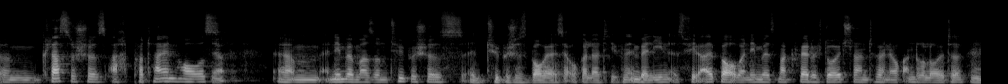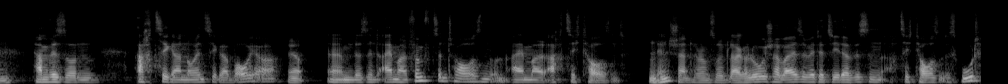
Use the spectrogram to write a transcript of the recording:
ähm, klassisches Acht-Parteien-Haus. Ja. Ähm, nehmen wir mal so ein typisches, ein äh, typisches Baujahr ist ja auch relativ. Ne? In Berlin ist viel Altbau, aber nehmen wir jetzt mal quer durch Deutschland, hören ja auch andere Leute, mhm. haben wir so ein 80er, 90er Baujahr. Ja. Ähm, da sind einmal 15.000 und einmal 80.000 mhm. Instandhaltungsrücklage. Logischerweise wird jetzt jeder wissen, 80.000 ist gut.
